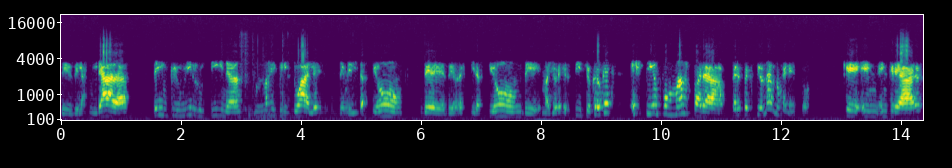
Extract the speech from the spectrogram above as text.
de, las miradas, de incluir rutinas más espirituales, de meditación, de, respiración, de mayor ejercicio. Creo que tiempo más para perfeccionarnos en eso que en, en crear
